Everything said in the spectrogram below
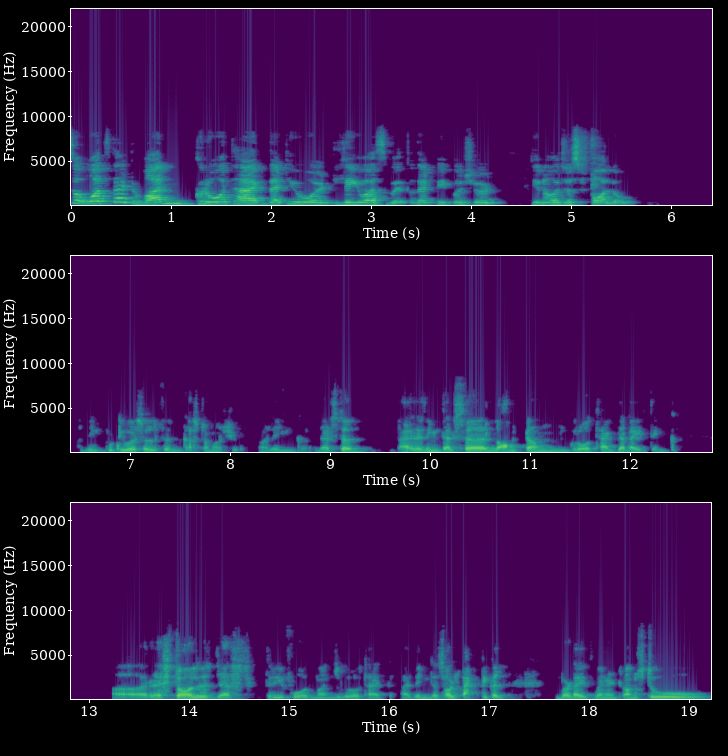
So, what's that one growth hack that you would leave us with that people should, you know, just follow? I think put yourself in customer shoe. I think that's the I think that's a long term growth hack that I think. Uh, rest all is just three four months growth hack. I think that's all tactical, but I, when it comes to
